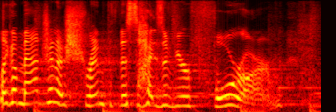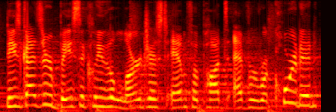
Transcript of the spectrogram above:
Like imagine a shrimp the size of your forearm. These guys are basically the largest amphipods ever recorded,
